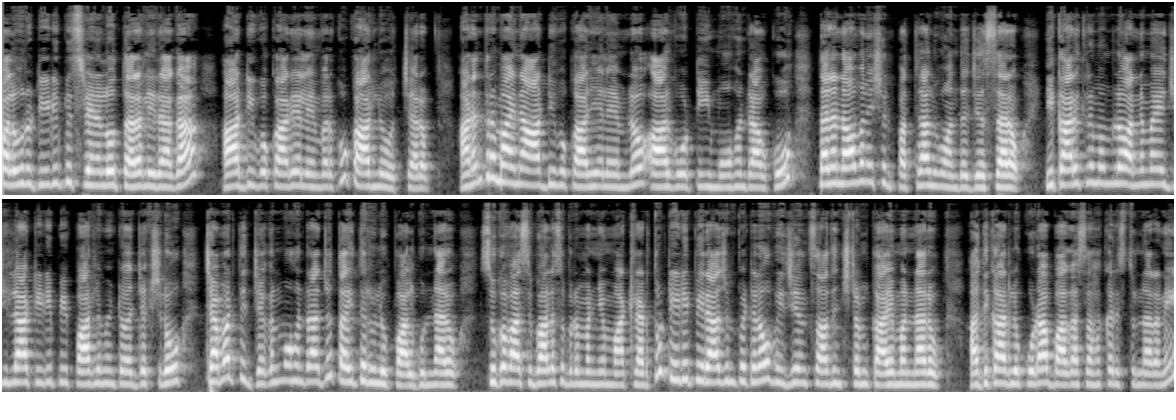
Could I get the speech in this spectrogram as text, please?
పలువురు టీడీపీ శ్రేణులు తరలిరాగా ఆర్డీఓ కార్యాలయం వరకు కారులో వచ్చారు. అనంతరం ఆయన ఆర్డీఓ కార్యాలయంలో ఆర్ఓ టి మోహన్ రావుకు తన నామినేషన్ పత్రాలు అందజేశారు. ఈ కార్యక్రమంలో అన్నమయ్య జిల్లా టీడీపీ పార్లమెంటు అధ్యక్షుడు చమర్తి జగన్మోహన్ రాజు తదితరులు పాల్గొన్నారు. సుగవాసి బాలసుబ్రహ్మణ్యం మాట్లాడుతూ టీడీపీ రాజంపేటలో విజయం సాధించడం ఖాయమన్నారు. అధికారులు కూడా బాగా సహకరిస్తున్నారని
